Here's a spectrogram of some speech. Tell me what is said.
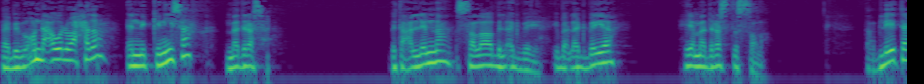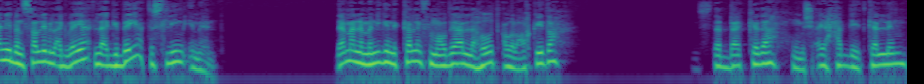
طيب يبقى قلنا أول واحدة إن الكنيسة مدرسة. بتعلمنا الصلاة بالأجبية. يبقى الأجبية هي مدرسة الصلاة. طب ليه تاني بنصلي بالأجبية؟ الأجبية تسليم إيمان. دايما لما نيجي نتكلم في مواضيع اللاهوت أو العقيدة step back كده ومش أي حد يتكلم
